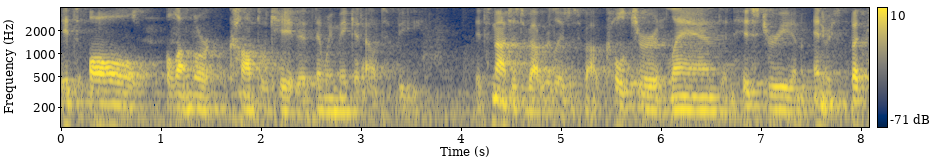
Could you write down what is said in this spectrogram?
it's all a lot more complicated than we make it out to be. It's not just about religion, it's about culture and land and history and anyways, but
